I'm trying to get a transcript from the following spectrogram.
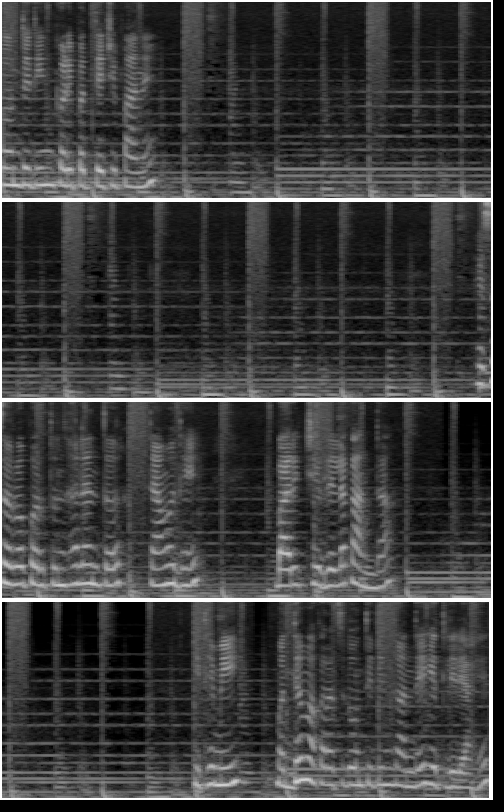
दोन ते तीन कडीपत्त्याची पाने. हे सर्व परतून झाल्यानंतर त्यामध्ये बारीक चिरलेला कांदा. इथे मी मध्यम आकाराचे दोन ते तीन कांदे घेतलेले आहेत.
